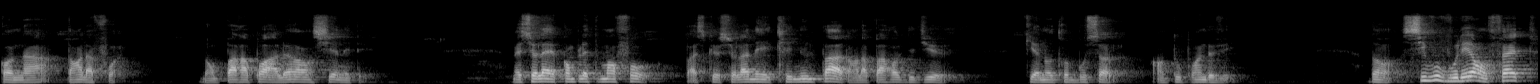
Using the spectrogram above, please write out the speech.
qu'on a dans la foi, donc par rapport à leur ancienneté. Mais cela est complètement faux, parce que cela n'est écrit nulle part dans la parole de Dieu, qui est notre boussole en tout point de vue. Donc, si vous voulez en fait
